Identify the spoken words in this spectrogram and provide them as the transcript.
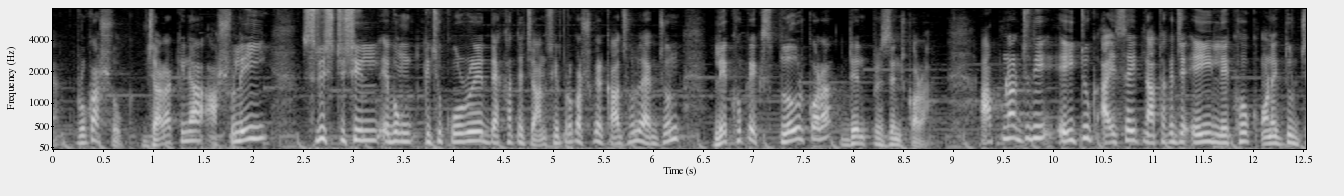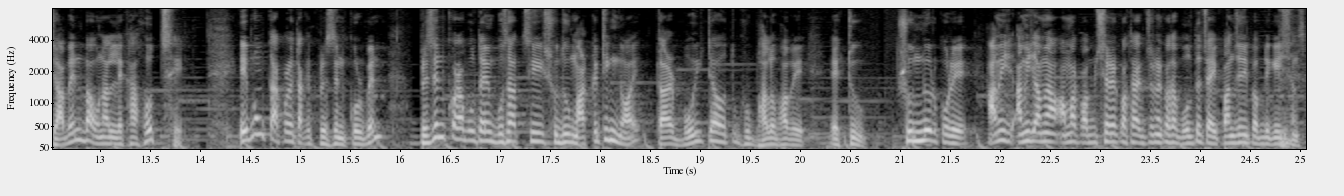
না প্রকাশক যারা কিনা আসলেই সৃষ্টিশীল এবং কিছু করে দেখাতে চান, সেই প্রকাশকের কাজ হলো একজন লেখককে এক্সপ্লোর করা দেন প্রেজেন্ট করা। আপনার যদি এইটুক আইসাইট না থাকে যে এই লেখক অনেক দূর যাবেন বা ওনার লেখা হচ্ছে এবং তারপরে তাকে প্রেজেন্ট করবেন। প্রেজেন্ট করা বলতে আমি বোঝাচ্ছি শুধু মার্কেটিং নয়, তার বইটাও তো খুব ভালোভাবে একটু সুন্দর করে আমি আমি আমি- আমার পাবলিশারের কথা, একজনের কথা বলতে চাই পাঞ্জাবি পাবলিকেশনস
